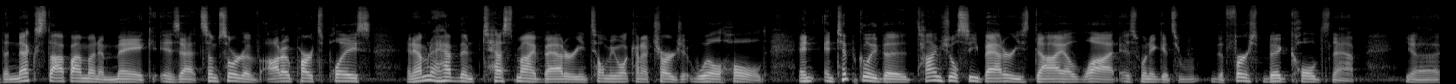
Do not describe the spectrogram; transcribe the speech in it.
the next stop I'm going to make is at some sort of auto parts place, and I'm going to have them test my battery and tell me what kind of charge it will hold. And and typically the times you'll see batteries die a lot is when it gets the first big cold snap. Yeah,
